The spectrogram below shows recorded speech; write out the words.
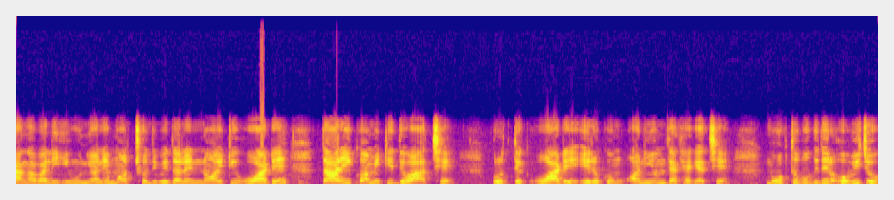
রাঙাবালি ইউনিয়নে মৎস্যজীবী দলের নয়টি ওয়ার্ডে তারই কমিটি দেওয়া আছে। প্রত্যেক ওয়ার্ডে এরকম অনিয়ম দেখা গেছে। ভুক্তভোগীদের অভিযোগ,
